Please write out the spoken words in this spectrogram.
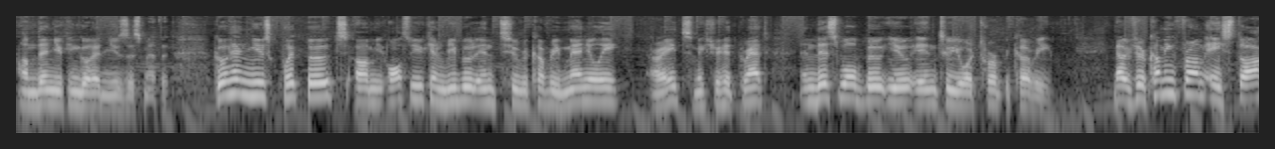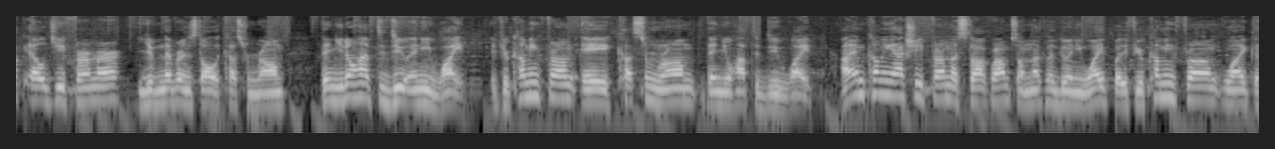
Um, then you can go ahead and use this method. Go ahead and use Quick Boot. Um, you, also, you can reboot into recovery manually. All right, so make sure you hit Grant, and this will boot you into your TWRP recovery. Now, if you're coming from a stock LG firmware, you've never installed a custom ROM, then you don't have to do any wipe. If you're coming from a custom ROM, then you'll have to do wipe. I am coming actually from a stock ROM, so I'm not going to do any wipe, but if you're coming from like a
